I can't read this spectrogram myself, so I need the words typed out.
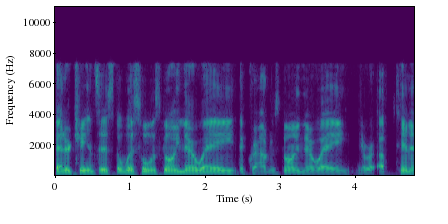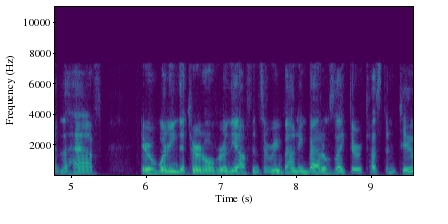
better chances. The whistle was going their way, the crowd was going their way. They were up ten at the half. They were winning the turnover and the offensive rebounding battles like they're accustomed to.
